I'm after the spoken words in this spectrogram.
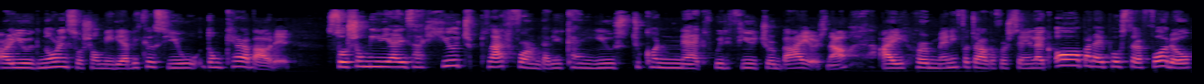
Are you ignoring social media because you don't care about it? Social media is a huge platform that you can use to connect with future buyers. Now, I heard many photographers saying, like, oh, but I posted a photo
